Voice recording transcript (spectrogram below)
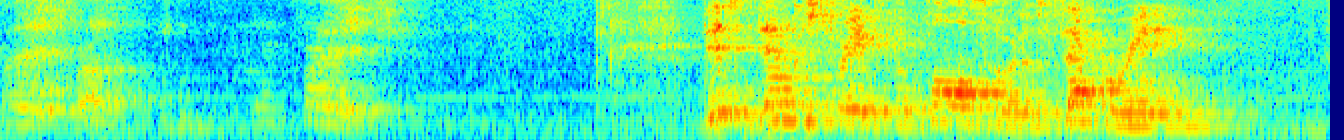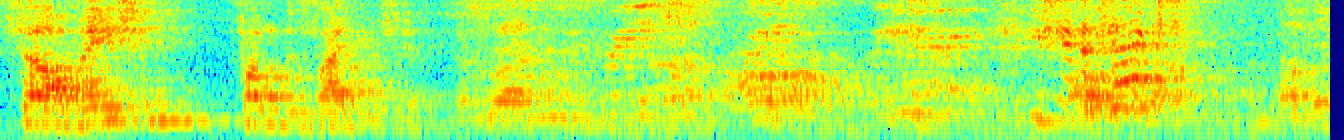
Preach, brother. Yes. Preach. This demonstrates the falsehood of separating salvation from discipleship. That's right. You see the text? Another.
